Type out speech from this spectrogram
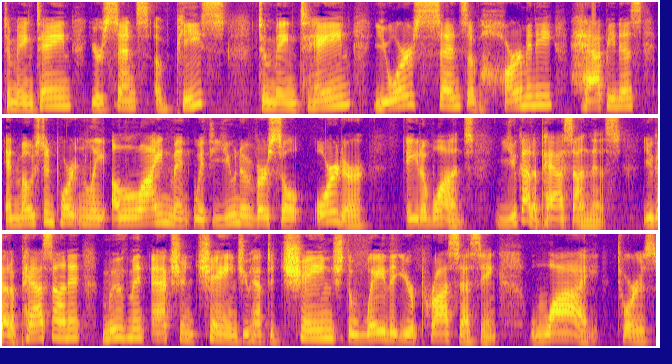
to maintain your sense of peace, to maintain your sense of harmony, happiness, and most importantly, alignment with universal order. Eight of Wands. You got to pass on this. You got to pass on it. Movement, action, change. You have to change the way that you're processing. Why, Taurus?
